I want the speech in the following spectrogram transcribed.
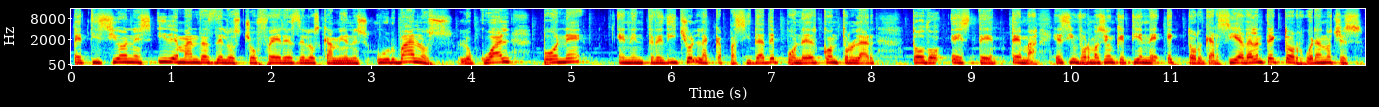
peticiones y demandas de los choferes de los camiones urbanos, lo cual pone en entredicho la capacidad de poder controlar todo este tema. Es información que tiene Héctor García. Adelante Héctor, buenas noches.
